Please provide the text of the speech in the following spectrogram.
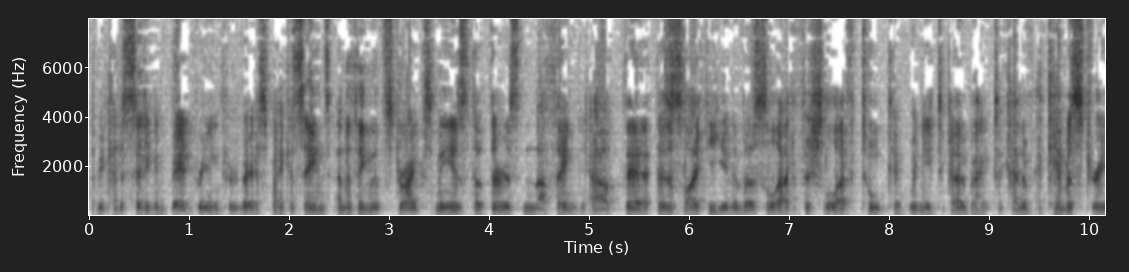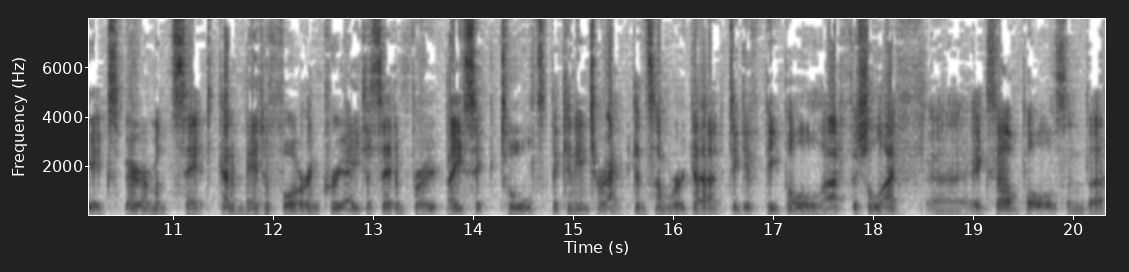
I've been kind of sitting in bed reading through various magazines, and the thing that strikes me is that there is nothing out there that is like a universal artificial life toolkit. We need to go back to kind of a chemistry experiment set, kind of metaphor, and create a set of very basic tools that can interact in some regard to give people artificial life uh, examples and uh,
